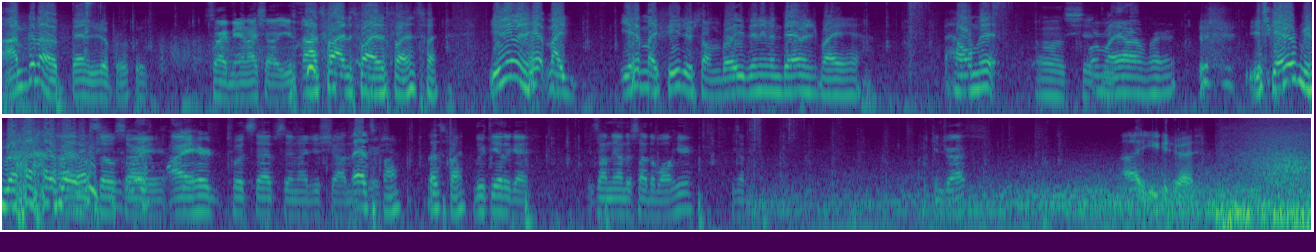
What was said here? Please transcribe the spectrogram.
I'm gonna bandage up real quick. Sorry, man, I shot you. No, it's fine, it's fine, it's fine, it's fine. You didn't even hit my, you hit my feet or something, bro. You didn't even damage my helmet oh shit. or dude. my armor. You scared me, bro. I was like, I'm oh, so sorry. I heard footsteps and I just shot in that That's direction. fine. That's fine. Loot the other guy. He's on the other side of the wall here. He's on. You can drive. Uh, you can drive.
